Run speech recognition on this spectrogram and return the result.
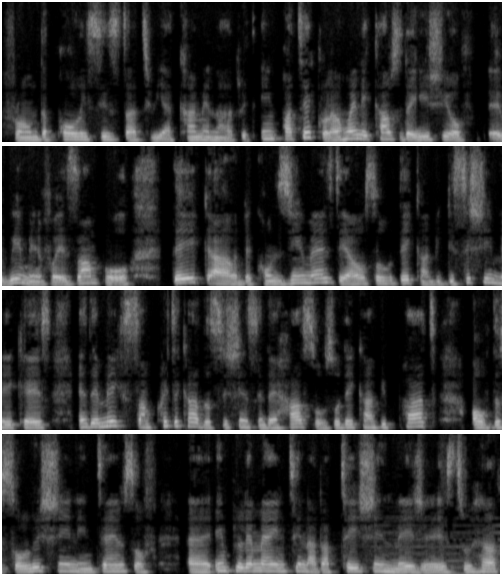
from the policies that we are coming out with. In particular, when it comes to the issue of uh, women, for example, they are the consumers. They are also they can be decision makers, and they make some critical decisions in their household, so they can be part of the solution in terms of uh, implementing adaptation measures to help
